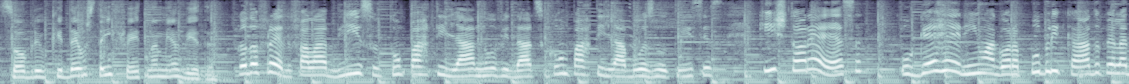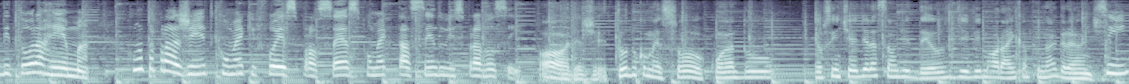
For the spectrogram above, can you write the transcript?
Sobre o que Deus tem feito na minha vida. Godofredo, falar disso, compartilhar novidades, compartilhar boas notícias. Que história é essa? O Guerreirinho, agora publicado pela editora Rema. Conta pra gente como é que foi esse processo, como é que tá sendo isso para você. Olha, G, tudo começou quando eu senti a direção de Deus de vir morar em Campina Grande. Sim.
